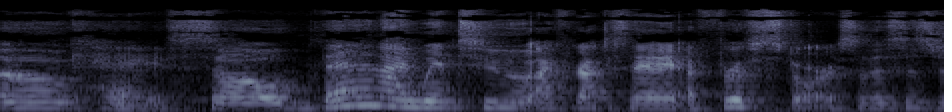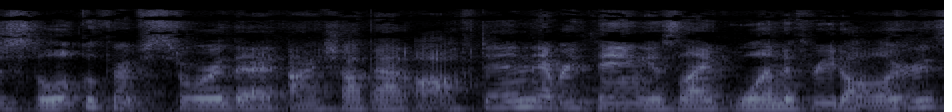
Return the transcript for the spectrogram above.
Okay, so then I went to, I forgot to say, a thrift store. So this is just a local thrift store that I shop at often. Everything is like one to three dollars.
